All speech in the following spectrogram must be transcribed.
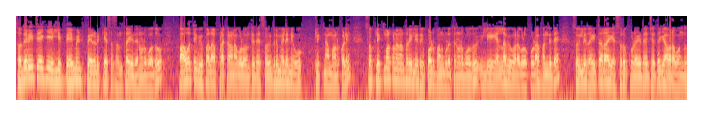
ಸೊ ಅದೇ ರೀತಿಯಾಗಿ ಇಲ್ಲಿ ಪೇಮೆಂಟ್ ಫೇಲ್ಡ್ ಕೇಸಸ್ ಅಂತ ಇದೆ ನೋಡಬಹುದು ಪಾವತಿ ವಿಫಲ ಪ್ರಕರಣಗಳು ಅಂತಿದೆ ಸೊ ಇದ್ರ ಮೇಲೆ ನೀವು ಕ್ಲಿಕ್ನ ಮಾಡ್ಕೊಳ್ಳಿ. ಸೊ ಕ್ಲಿಕ್ ಮಾಡ್ಕೊಂಡ ನಂತರ ಇಲ್ಲಿ ರಿಪೋರ್ಟ್ ಬಂದ್ಬಿಡುತ್ತೆ ನೋಡಬಹುದು ಇಲ್ಲಿ ಎಲ್ಲ ವಿವರಗಳು ಕೂಡ ಬಂದಿದೆ. ಸೊ ಇಲ್ಲಿ ರೈತರ ಹೆಸರು ಕೂಡ ಇದೆ. ಜೊತೆಗೆ ಅವರ ಒಂದು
